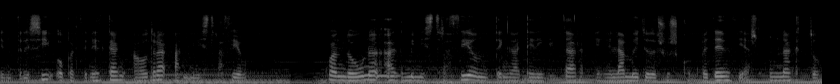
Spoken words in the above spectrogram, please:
entre sí o pertenezcan a otra administración cuando una administración tenga que dictar en el ámbito de sus competencias un acto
